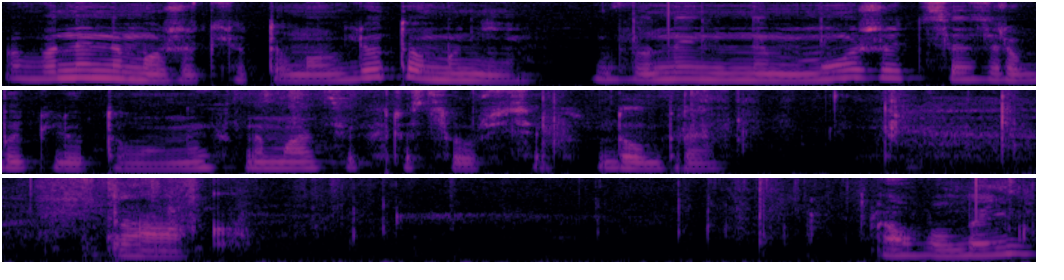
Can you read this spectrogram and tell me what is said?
Вони не можуть лютому. В лютому ні. Вони не можуть це зробити лютому. У них немає цих ресурсів. Добре. Так. А Волинь?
